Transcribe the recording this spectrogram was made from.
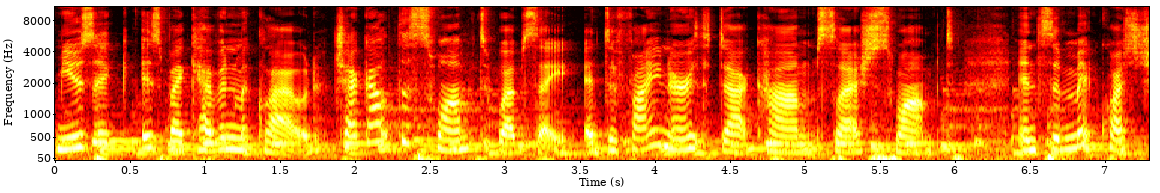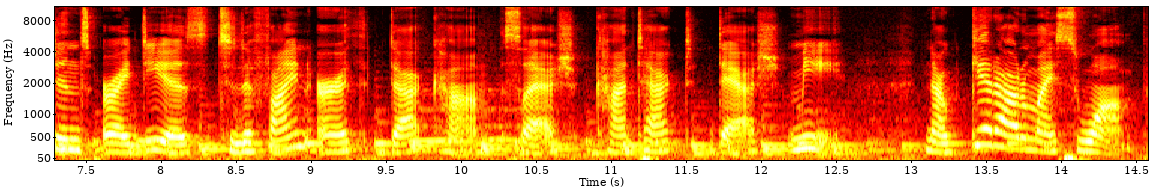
Music is by Kevin MacLeod. Check out the Swamped website at defineearth.com slash swamped and submit questions or ideas to defineearth.com slash contact dash me. Now get out of my swamp.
